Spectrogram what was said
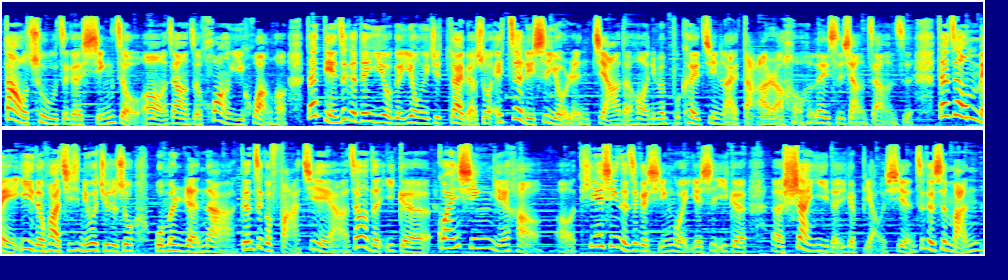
到处这个行走哦，这样子晃一晃哈。但点这个灯也有个用意，就代表说，哎，这里是有人家的哈，你们不可以进来打扰，类似像这样子。但这种美意的话，其实你会觉得说，我们人呐，跟这个法界啊，这样的一个关心也好，哦，贴心的这个行为，也是一个呃善意的一个表现。这个是蛮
